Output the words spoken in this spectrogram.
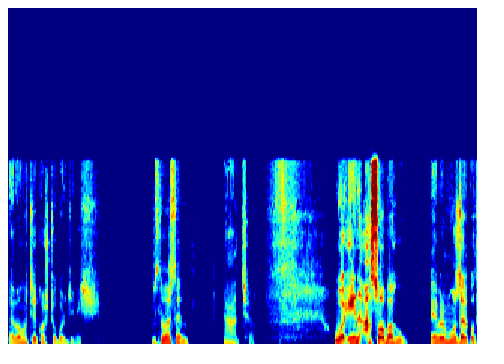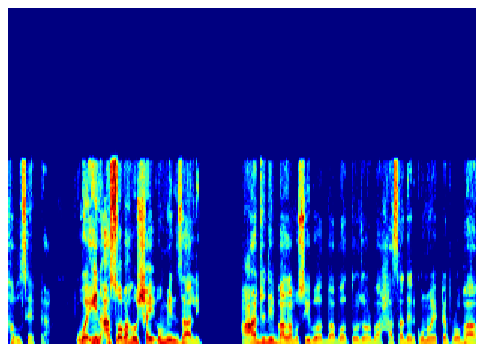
এবং হচ্ছে কষ্টকর জিনিস। বুঝতে পারছেন? আচ্ছা। ওয়া ইন আসবাহু, এবার মজার কথা বলছে একটা। ওয়া ইন আসবাহু শাইউম মিন জালিক আর যদি বালা মুসিবত বা বদনজর বা হাসাদের কোনো একটা প্রভাব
